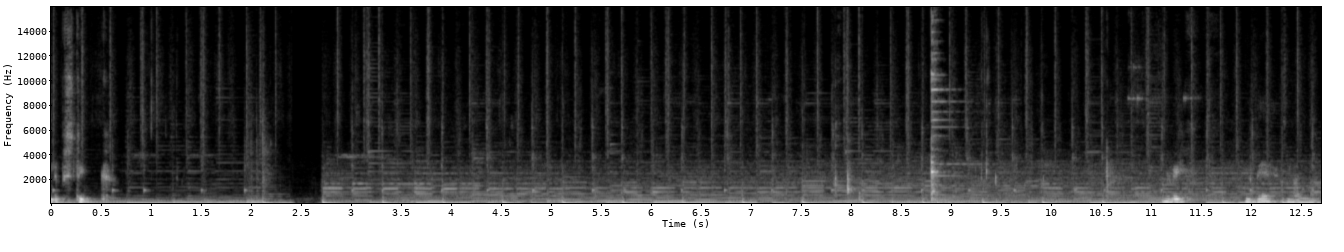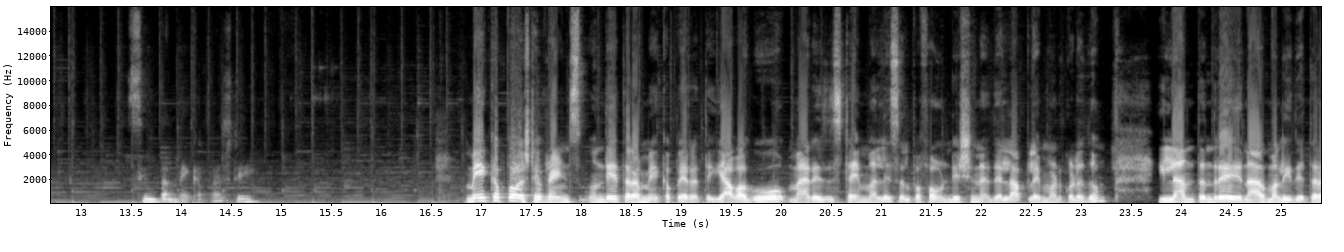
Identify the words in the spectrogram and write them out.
lipstick ನೋಡಿ. ಇದೆ ನಮ್ಮ ಸಿಂಪಲ್ ಮೇಕಪ್ ಅಷ್ಟೇ. ಮೇಕಪ್ಪು ಅಷ್ಟೇ ಫ್ರೆಂಡ್ಸ್ ಒಂದೇ ಥರ ಮೇಕಪ್ ಇರುತ್ತೆ. ಯಾವಾಗೋ ಮ್ಯಾರೇಜಸ್ ಟೈಮಲ್ಲಿ ಸ್ವಲ್ಪ ಫೌಂಡೇಶನ್ ಅದೆಲ್ಲ ಅಪ್ಲೈ ಮಾಡ್ಕೊಳ್ಳೋದು. ಇಲ್ಲ ಅಂತಂದರೆ ನಾರ್ಮಲ್ ಇದೇ ಥರ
